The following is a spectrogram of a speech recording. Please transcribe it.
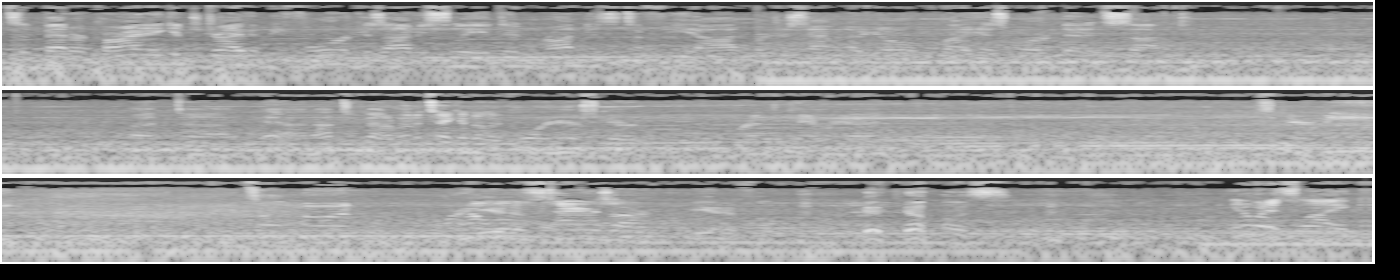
it's a better car. I didn't get to drive it before because obviously it didn't run because it's a Fiat. We're just having to go by his word that it sucked. But uh, yeah, not too bad. I'm going to take another corner here, scare Brent the camera guy. Scare me. It's all on. I wonder how old those Beautiful. tires are. Beautiful. Who knows? You know what it's like? You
